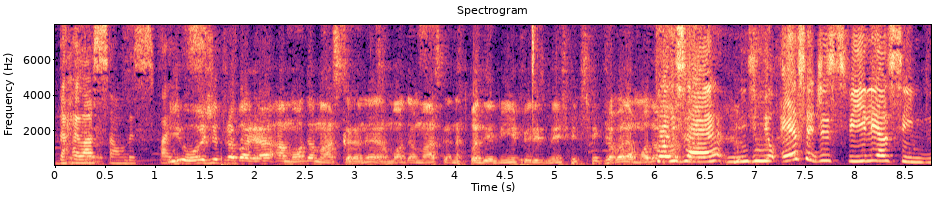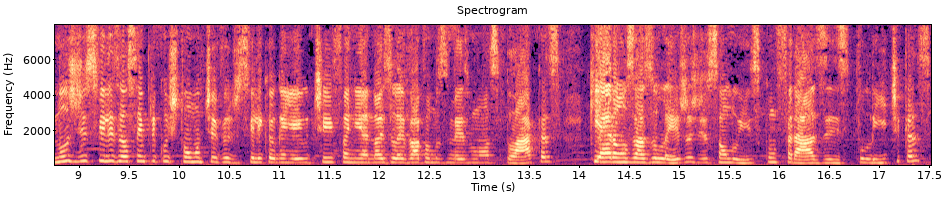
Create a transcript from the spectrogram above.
da relação desses países. E hoje trabalhar a moda máscara, né? A moda máscara na pandemia, infelizmente, a gente tem que trabalhar a moda Pois máscara. é, viu? esse desfile, assim, nos desfiles eu sempre costumo, tive o desfile que eu ganhei o Tiffany, nós levávamos mesmo umas placas, que eram os azulejos de São Luís, com frases políticas.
